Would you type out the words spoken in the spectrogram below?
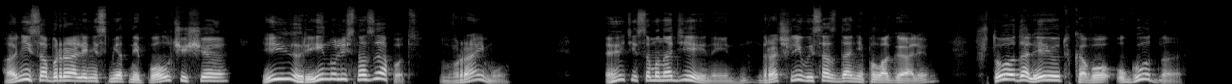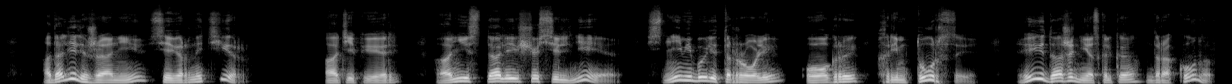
они собрали несметные полчища и ринулись на запад, в Райму. Эти самонадеянные, дрочливые создания полагали, что одолеют кого угодно. Одолели же они Северный Тир. А теперь они стали еще сильнее. С ними были тролли, огры, хримтурсы и даже несколько драконов.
